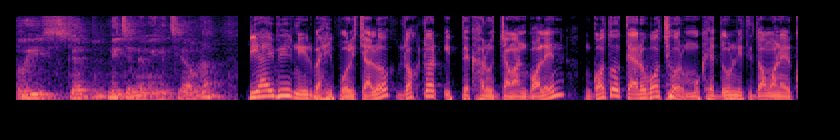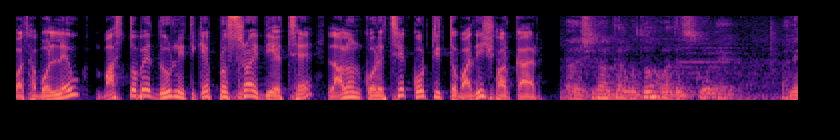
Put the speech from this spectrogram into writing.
দুই স্টেপ নিচে নেমে গেছি আমরা। টিআইবির নির্বাহী পরিচালক ডক্টর ইফতেখারুজ্জামান বলেন গত ১৩ বছর মুখে দুর্নীতি দমনের কথা বললেও বাস্তবে দুর্নীতিকে প্রশ্রয় দিয়েছে লালন করেছে কর্তৃত্ববাদী সরকার। শ্রীলঙ্কার মতো আমাদের স্কোর মানে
